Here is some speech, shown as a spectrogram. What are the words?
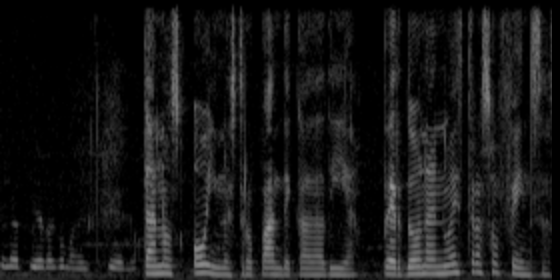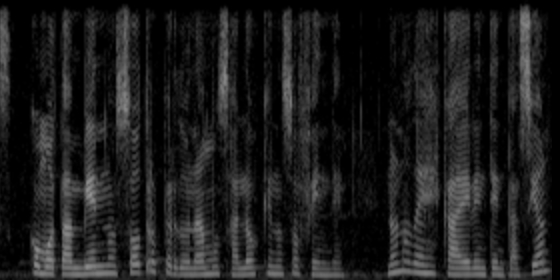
en la tierra como en el cielo. Danos hoy nuestro pan de cada día, perdona nuestras ofensas, como también nosotros perdonamos a los que nos ofenden. No nos dejes caer en tentación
